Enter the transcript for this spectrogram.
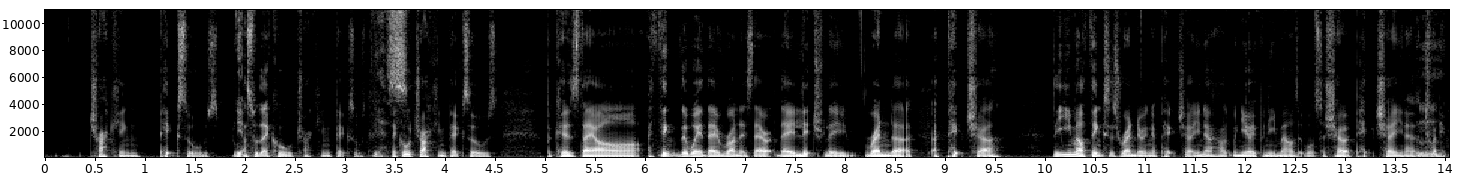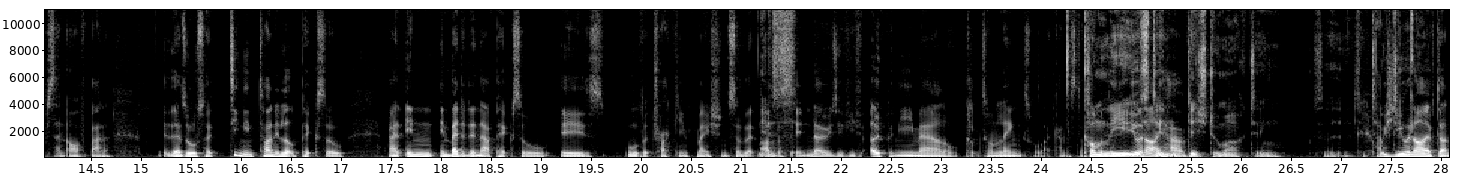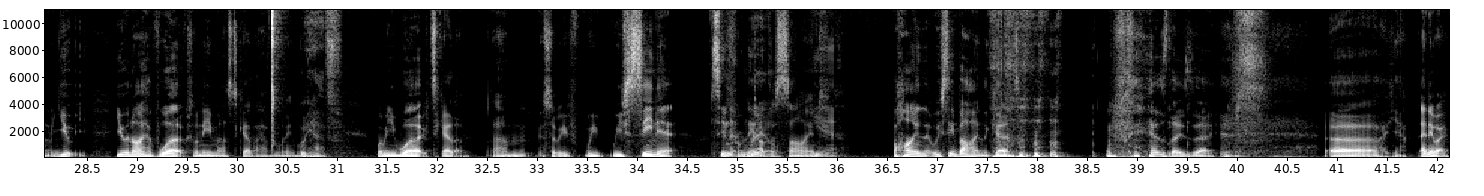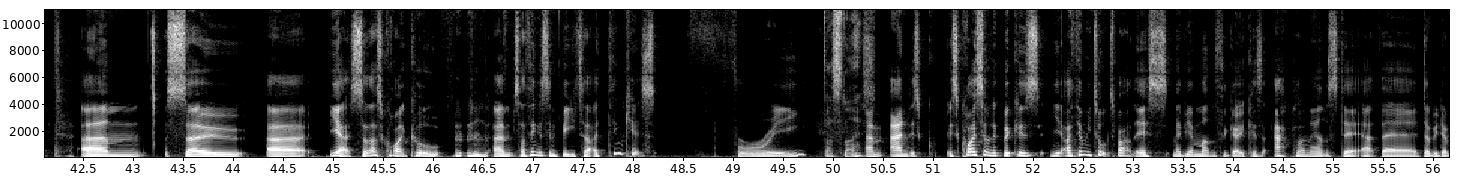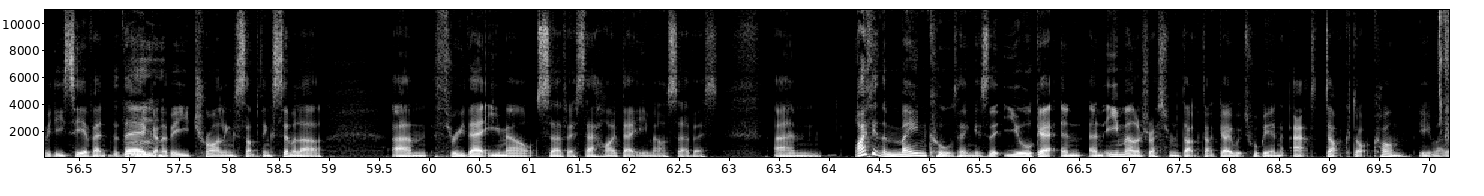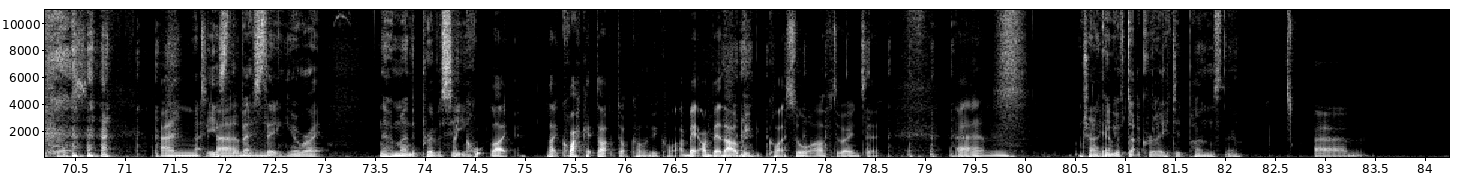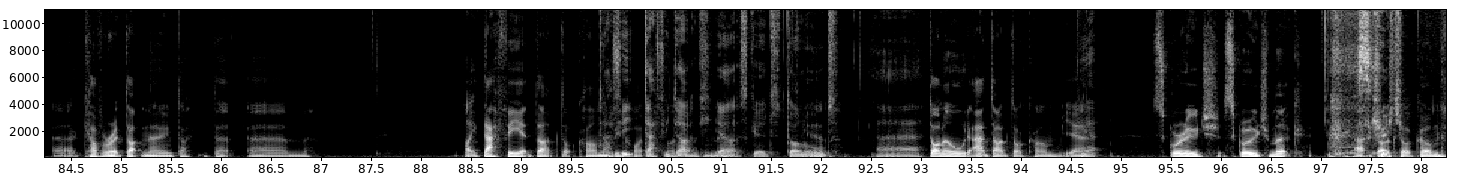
tracking pixels. Yeah. That's what they're called, tracking pixels. Yes. They're called tracking pixels because they are. I think the way they run is they they literally render a, a picture. The email thinks it's rendering a picture. You know how when you open emails, it wants to show a picture. You know, the Mm. twenty percent off banner. There's also a teeny tiny little pixel, and in embedded in that pixel is all the tracking information, so that it Yes. it knows if you've opened the email or clicked on links, all that kind of stuff. Commonly used in have- digital marketing. So it's a Which you and I have done. You you and I have worked on emails together, haven't we? we have when we work together. Um, so we've we've we've seen it seen it from the real. other side. Yeah. behind that we've seen behind the curtain as they say uh yeah anyway um so uh yeah so that's quite cool um so i think it's in beta i think it's free That's nice. um and it's it's quite similar because yeah, i think we talked about this maybe a month ago because apple announced it at their wwdc event that they're Mm. going to be trialing something similar um through their email service their hide their email service um I think the main cool thing is that you'll get an, an email address from DuckDuckGo, which will be an at duck.com email address. and that is the best um, thing. You're right. Never mind the privacy. Like, like, like quack at duck.com would be quite, I bet, I bet that would be quite sought after, won't it? Um, I'm trying to yeah. think of duck related puns now. um, uh, cover at duck, no, duck, duck, um, like Daffy at duck.com. would be Daffy quite Daffy fun, Duck. Yeah, that's good. Donald. Uh, Donald at duck.com. Yeah. yeah. Scrooge, Scrooge Muck at Scrooge. duck.com.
